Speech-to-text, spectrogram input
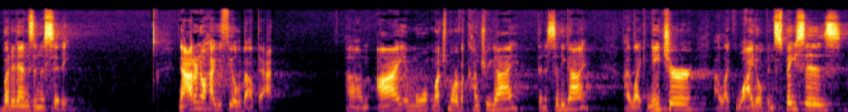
but it ends in a city. Now, I don't know how you feel about that. Um, I am more, much more of a country guy than a city guy. I like nature, I like wide open spaces,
